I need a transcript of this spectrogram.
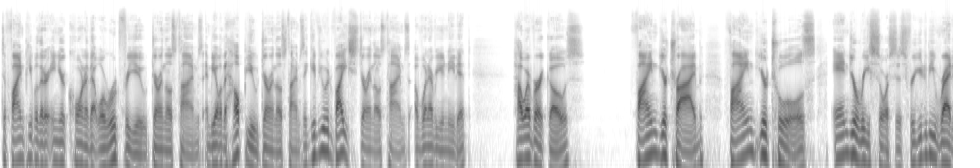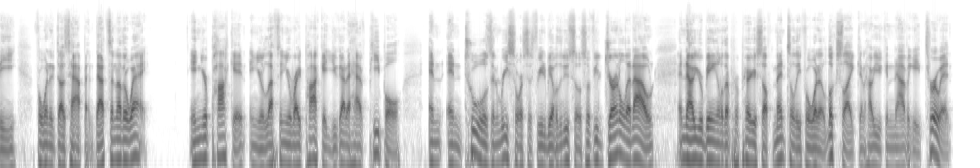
to find people that are in your corner that will root for you during those times and be able to help you during those times and give you advice during those times of whenever you need it. However, it goes, find your tribe, find your tools and your resources for you to be ready for when it does happen. That's another way. In your pocket, in your left and your right pocket, you got to have people and and tools and resources for you to be able to do so. So if you journal it out and now you're being able to prepare yourself mentally for what it looks like and how you can navigate through it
